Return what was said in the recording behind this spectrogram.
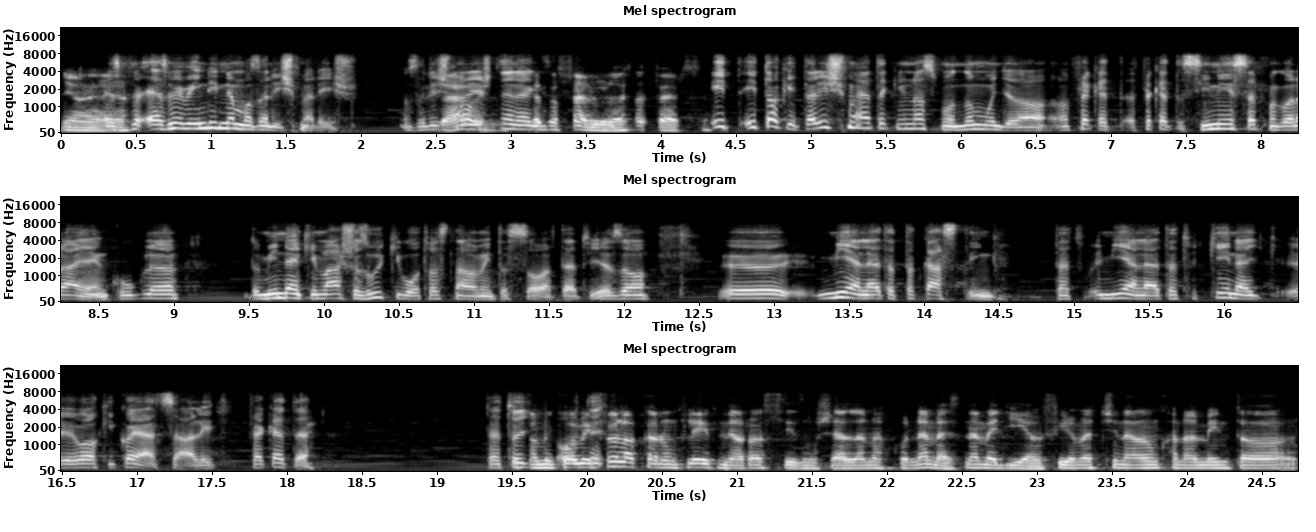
Ja, ja, ez, ez még mindig nem az elismerés. Az elismerés De tényleg... Ez a felület, persze. Itt, itt akit elismertek, én azt mondom, hogy a, a, fekete, a fekete színészek, meg a Ryan Coogler, de mindenki más az úgy ki volt használva, mint a szar. Tehát, hogy ez a... Ö, milyen lehetett a casting? Tehát, hogy milyen lehetett, hogy kéne egy, ö, valaki kaját szállít. Fekete? Tehát, hogy Amikor ott- mi föl akarunk lépni a rasszizmus ellen, akkor nem, ez, nem egy ilyen filmet csinálunk, hanem mint a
